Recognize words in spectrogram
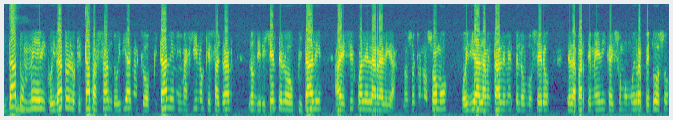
Datos médicos y datos de lo que está pasando hoy día en nuestros hospitales, me imagino que saldrán los dirigentes de los hospitales a decir cuál es la realidad. Nosotros no somos hoy día lamentablemente los voceros de la parte médica y somos muy respetuosos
